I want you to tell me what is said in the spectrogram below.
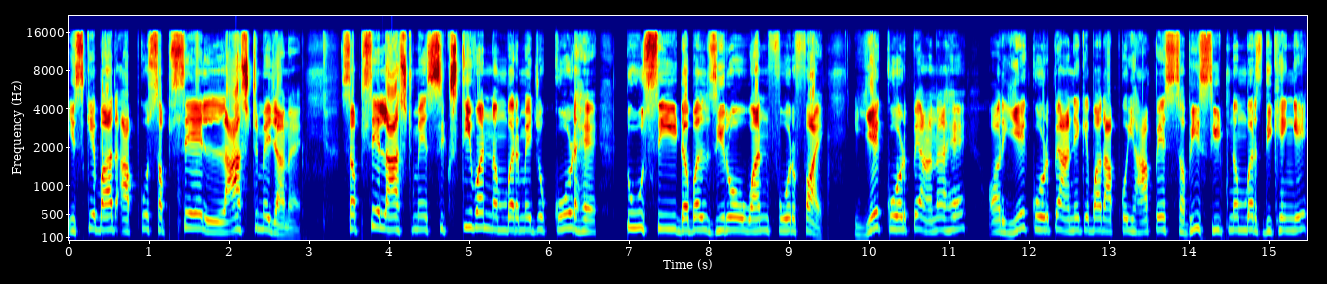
इसके बाद आपको सबसे लास्ट में जाना है। सबसे लास्ट में 61 नंबर में जो कोड है two C double zero one four five ये कोड पे आना है और ये कोड पे आने के बाद आपको यहाँ पे सभी सीट नंबर्स दिखेंगे।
